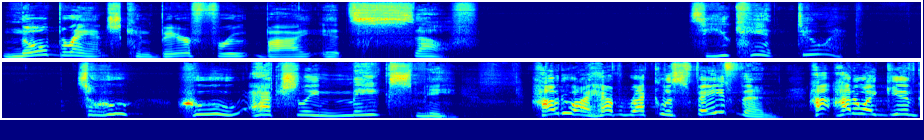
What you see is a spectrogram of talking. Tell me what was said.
No branch can bear fruit by itself. See, you can't do it. So, who, who actually makes me? How do I have reckless faith then? How, how do I give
